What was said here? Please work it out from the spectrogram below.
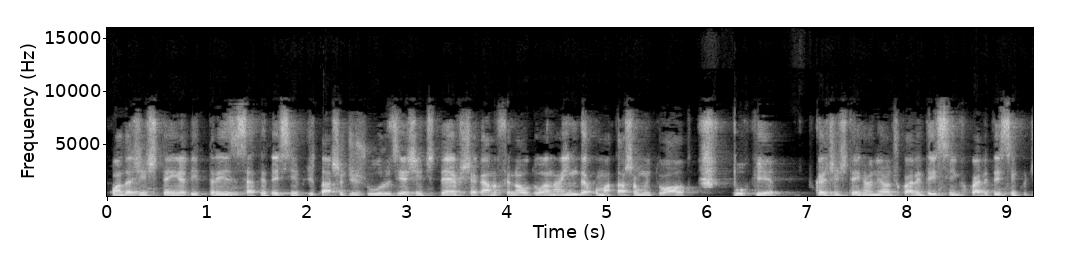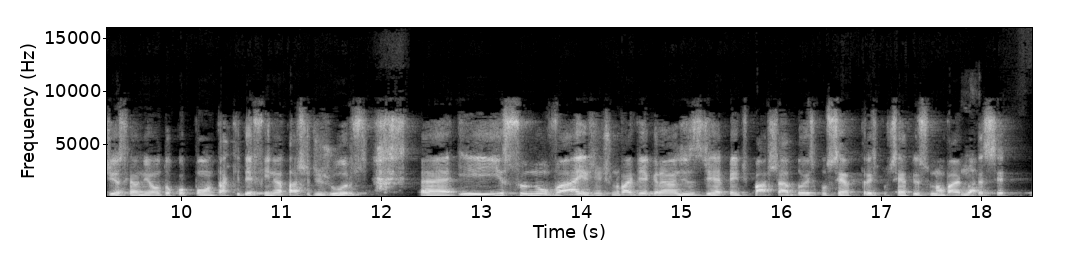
quando a gente tem ali 13,75 de taxa de juros e a gente deve chegar no final do ano ainda com uma taxa muito alta. Por quê? Porque a gente tem reunião de 45, 45 dias, reunião do Copom, tá, que define a taxa de juros. É, e isso não vai, a gente não vai ver grandes, de repente, baixar 2%, 3%, isso não vai acontecer. Não.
